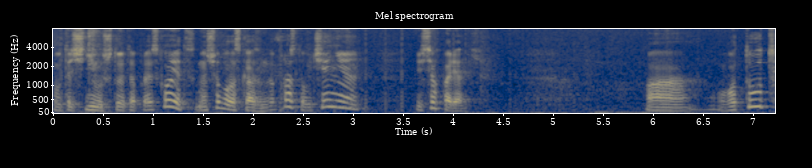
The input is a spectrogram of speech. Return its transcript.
уточнил, что это происходит. На что было сказано? Это просто учение, и все в порядке. А, вот тут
